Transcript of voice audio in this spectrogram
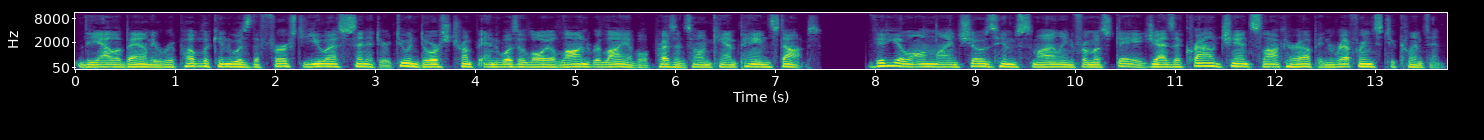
The Alabama Republican was the first U.S. Senator to endorse Trump and was a loyal and reliable presence on campaign stops. Video online shows him smiling from a stage as a crowd chants lock her up in reference to Clinton.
